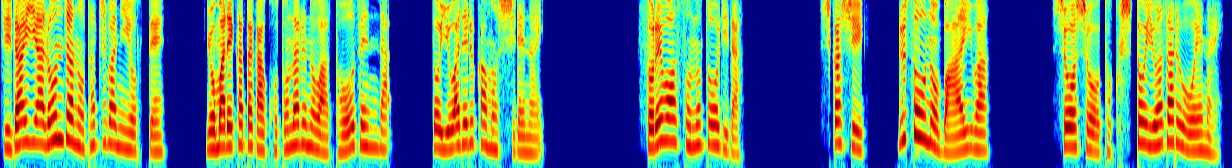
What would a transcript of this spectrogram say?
時代や論者の立場によって読まれ方が異なるのは当然だと言われるかもしれない。それはその通りだ。しかし、ルソーの場合は、少々特殊と言わざるを得ない。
